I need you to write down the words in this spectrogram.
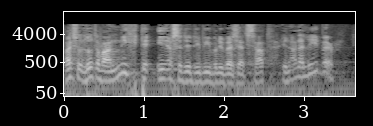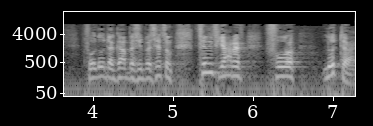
Weißt du, Luther war nicht der Erste, der die Bibel übersetzt hat. In aller Liebe. Vor Luther gab es Übersetzung. Fünf Jahre vor Luther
